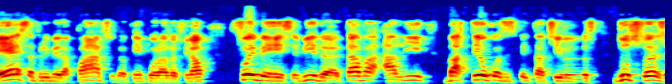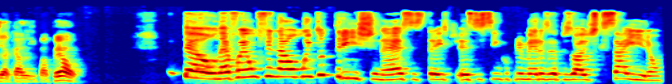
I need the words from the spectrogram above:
essa primeira parte da temporada final foi bem recebida? Estava ali, bateu com as expectativas dos fãs de A Casa de Papel? Então, né, foi um final muito triste, né? Esses três, esses cinco primeiros episódios que saíram.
